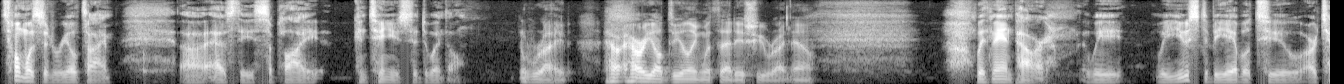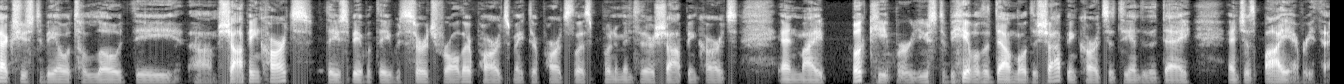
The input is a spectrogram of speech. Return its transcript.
it's almost in real time uh, as the supply continues to dwindle. Right. How, how are y'all dealing with that issue right now? With manpower, we we used to be able to our techs used to be able to load the um, shopping carts they used to be able they would search for all their parts make their parts list put them into their shopping carts and my bookkeeper used to be able to download the shopping carts at the end of the day and just buy everything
